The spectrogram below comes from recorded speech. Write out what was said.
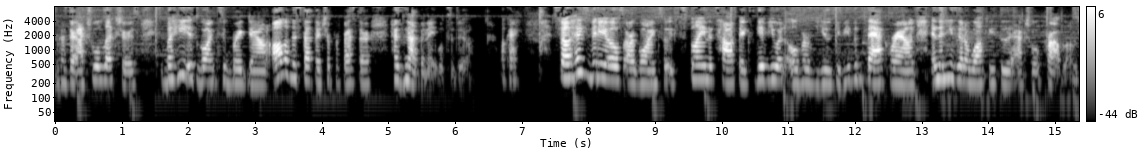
because they're actual lectures, but he is going to break down all of the stuff that your professor has not been able to do. Okay. So his videos are going to explain the topics, give you an overview, give you the background, and then he's going to walk you through the actual problems.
